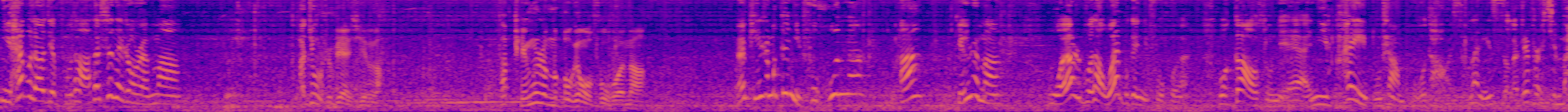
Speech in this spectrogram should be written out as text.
你还不了解葡萄，他是那种人吗？他就是变心了。他凭什么不跟我复婚呢？人凭什么跟你复婚呢？啊，凭什么？我要是葡萄，我也不跟你复婚。我告诉你，你配不上葡萄。行了，你死了这份心吧。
